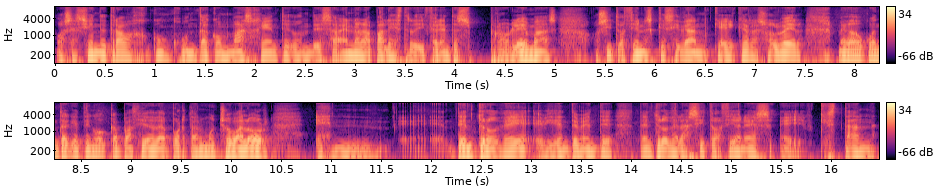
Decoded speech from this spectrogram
o sesión de trabajo conjunta con más gente donde salen a la palestra diferentes problemas o situaciones que se dan que hay que resolver, me he dado cuenta que tengo capacidad de aportar mucho valor en, eh, dentro de, evidentemente, dentro de las situaciones que están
